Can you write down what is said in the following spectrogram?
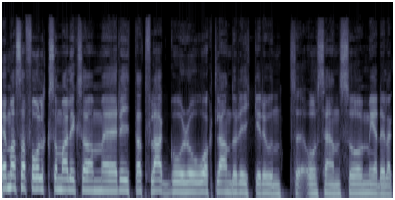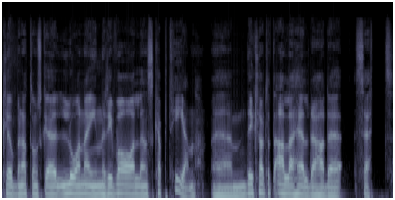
en massa folk som har liksom eh, ritat flaggor och åkt land och rike runt och sen så meddelar klubben att de ska låna in rivalens kapten. Ehm, det är klart att alla hellre hade sett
